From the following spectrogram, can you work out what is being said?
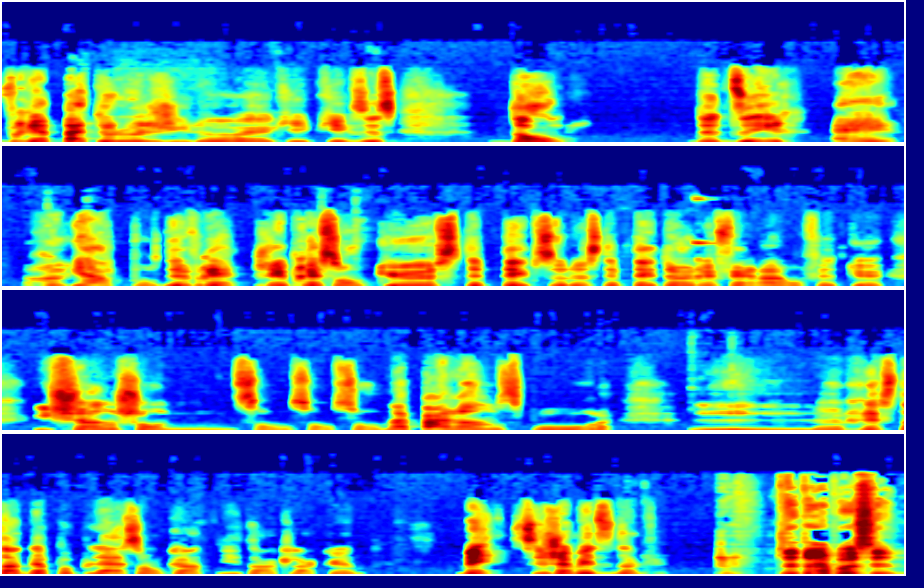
vraie pathologie là, euh, qui, qui existe. Donc, de dire, regarde pour de vrai, j'ai l'impression que c'était peut-être ça. C'était peut-être un référent au fait qu'il change son, apparence pour le restant de la population quand il est en Clark Kent. Mais c'est jamais dit dans le film. C'est très possible.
